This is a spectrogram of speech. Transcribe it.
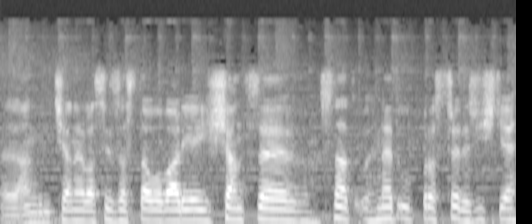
Eh, Angličané vlastně zastavovali jejich šance snad hned uprostřed hřiště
